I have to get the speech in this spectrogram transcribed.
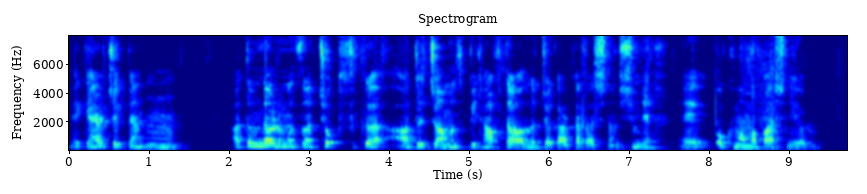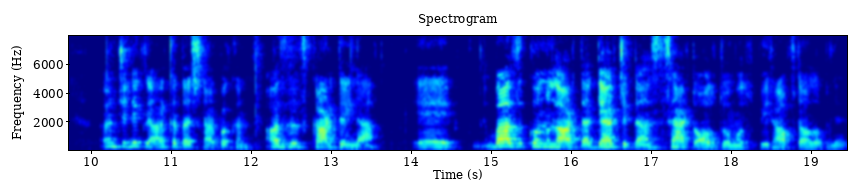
Ve gerçekten hmm, adımlarımızı çok sıkı atacağımız bir hafta olacak arkadaşlar. Şimdi e, okumama başlıyorum. Öncelikle arkadaşlar bakın Aziz kartıyla e, bazı konularda gerçekten sert olduğumuz bir hafta olabilir.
